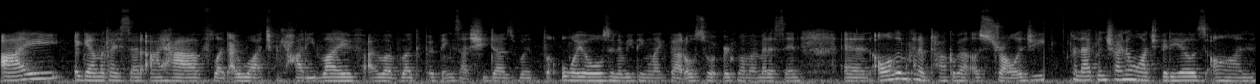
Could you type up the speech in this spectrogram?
I, again, like I said, I have, like, I watch Bihati Life. I love, like, the things that she does with the oils and everything like that. Also, Earth Mama Medicine. And all of them kind of talk about astrology and I've been trying to watch videos on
